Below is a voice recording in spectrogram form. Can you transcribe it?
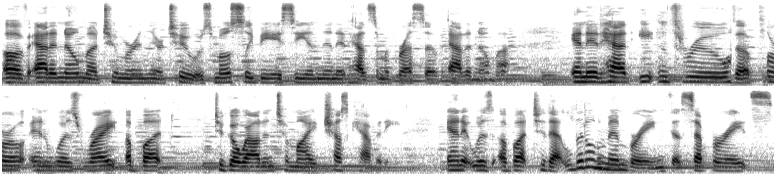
of adenoma tumor in there too. It was mostly BAC, and then it had some aggressive adenoma, and it had eaten through the pleural and was right a butt to go out into my chest cavity, and it was a butt to that little membrane that separates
